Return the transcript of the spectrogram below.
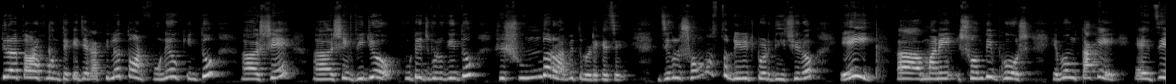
তিলোত্তমার ফোন থেকে। যেটা তিলোত্তমার ফোনেও কিন্তু সে সেই ভিডিও ফুটেজগুলো কিন্তু সে সুন্দরভাবে তুলে রেখেছে যেগুলো সমস্ত ডিলিট করে দিয়েছিল এই মানে সন্দীপ ঘোষ এবং তাকে যে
